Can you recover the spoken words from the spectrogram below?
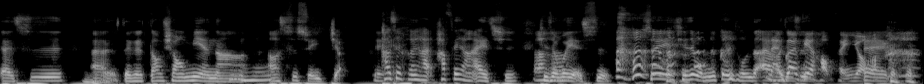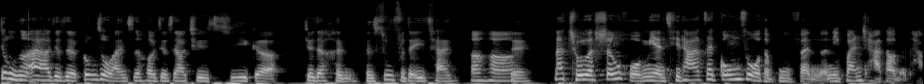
呃吃呃这个刀削面呐，然后吃水饺。他是很爱，他非常爱吃。其实我也是，所以其实我们的共同的爱好 难怪变好朋友。对，共同的爱好就是工作完之后就是要去吃一个觉得很很舒服的一餐。嗯哼，对。那除了生活面，其他在工作的部分呢？你观察到的他，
